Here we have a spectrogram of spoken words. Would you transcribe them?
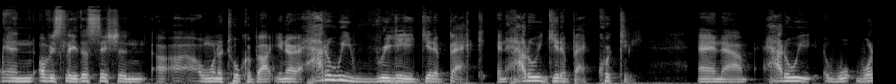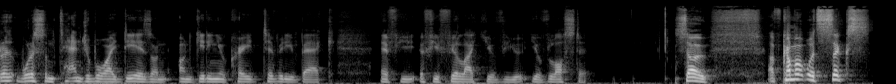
and obviously, this session I, I want to talk about you know how do we really get it back and how do we get it back quickly. And um, how do we? What are what are some tangible ideas on, on getting your creativity back if you if you feel like you've you, have you have lost it? So, I've come up with six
